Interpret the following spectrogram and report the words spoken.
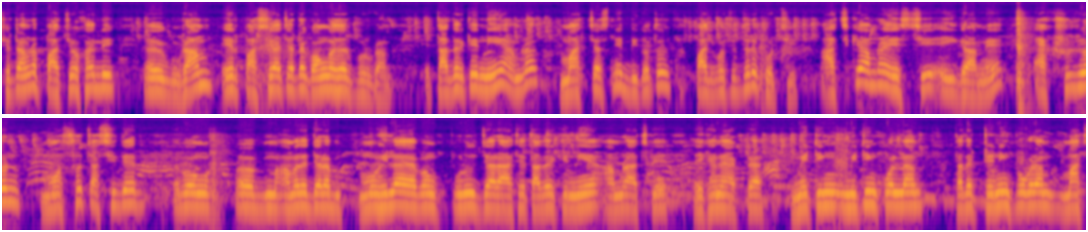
সেটা আমরা পাচুয়াখালী গ্রাম, এর পাশে আছে একটা গঙ্গাধরপুর গ্রাম। তাদেরকে নিয়ে আমরা মাছ চাষ নিয়ে বিগত পাঁচ বছর ধরে করছি। আজকে আমরা এসছি এই গ্রামে একশো জন মৎস্য চাষিদের এবং আমাদের যারা মহিলা এবং পুরুষ যারা আছে তাদেরকে নিয়ে আমরা আজকে এখানে একটা মিটিং মিটিং করলাম। তাদের ট্রেনিং প্রোগ্রাম, মাছ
